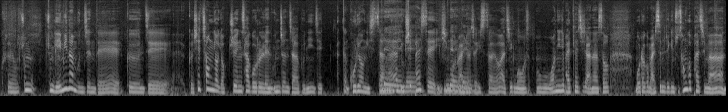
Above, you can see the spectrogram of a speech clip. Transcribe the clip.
그래요. 좀, 좀 예민한 문제인데, 그, 이제, 그 시청역 역주행 사고를 낸 운전자분이 이제 약간 고령이시잖아요. 네, 68세이신 네, 걸로 네. 알려져 있어요. 아직 뭐 어, 원인이 밝혀지지 않아서 뭐라고 말씀드리긴 좀 성급하지만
